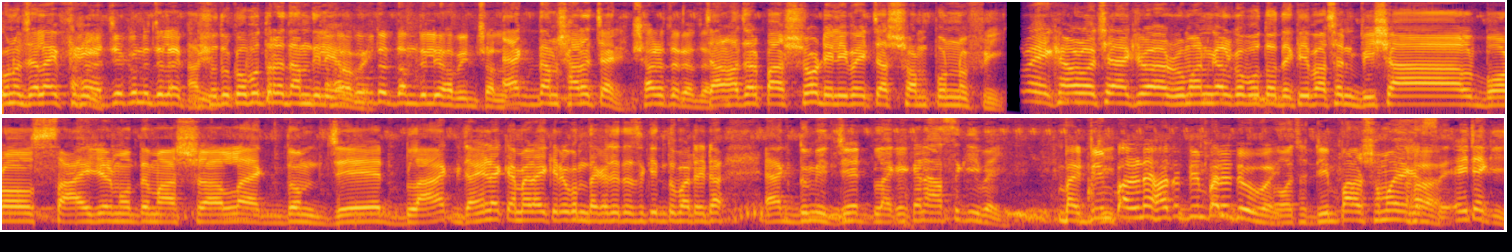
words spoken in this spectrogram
কোনো জেলায় ফ্রি হ্যাঁ যে কোনো জেলায় ফ্রি শুধু কবুতরের দাম দিলেই হবে। কবুতরের দাম দিলেই হবে ইনশাল্লাহ। একদম সাড়ে চার। সাড়ে চার হাজার। চার হাজার পাঁচশো ডেলিভারি চার্জ সম্পূর্ণ ফ্রি এখানে রয়েছে একজোড়া রোমান গাল কবুতর দেখতে পাচ্ছেন বিশাল বড় সাইজের মধ্যে মার্শাল্লাহ একদম জেড ব্ল্যাক জানি না ক্যামেরায় কীরকম দেখা যেতেছে কিন্তু বাট এটা একদমই জেড ব্ল্যাক এখানে আছে কি ভাই? ভাই ডিম পারে না হয়তো ডিম পারে দেবো ভাই। আচ্ছা ডিম পাড়ার সময় হয়ে গেছে। হ্যাঁ। এইটা কি?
